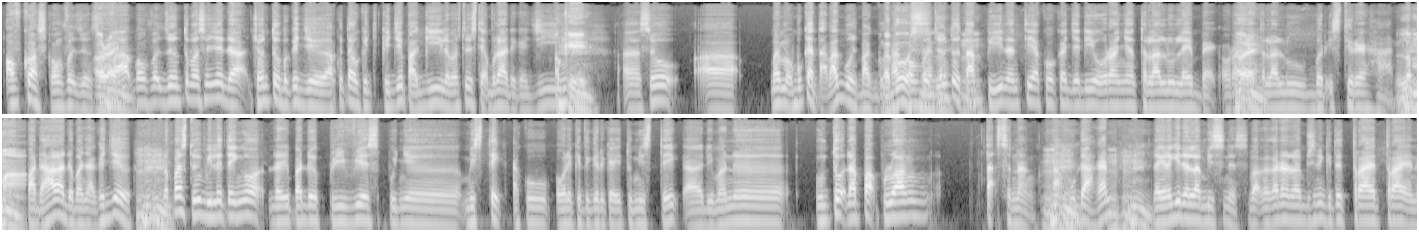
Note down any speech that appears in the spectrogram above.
Of course comfort zone Sebab Alright. comfort zone tu maksudnya dah Contoh bekerja Aku tahu ke- kerja pagi Lepas tu setiap bulan ada gaji Okay. uh, So uh, Memang bukan tak bagus Bagus, Bagus. lah comfort zone tu Bagus. Hmm. Tapi nanti aku akan jadi orang yang terlalu layback Orang yang Alright. terlalu beristirahat Lemak. Padahal ada banyak kerja Lepas tu bila tengok Daripada previous punya Mistake Aku boleh kategorikan itu mistake uh, Di mana Untuk dapat peluang tak senang, tak mudah kan. Lagi-lagi dalam bisnes. Sebab kadang-kadang dalam bisnes kita try try and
